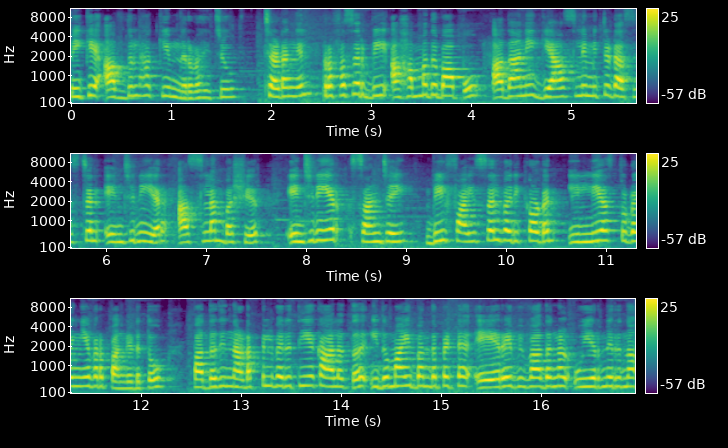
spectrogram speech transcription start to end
P K Abdul Hakeem നിർവഹിച്ചു. ചടങ്ങിൽ professor B Ahmed Bappu Adani gas limited assistant engineer Aslam Basheer engineer Sanjay B Faisal Varikkodan Illiyas തുടങ്ങിയവർ പങ്കെടുത്തു. പദ്ധതി നടപ്പിൽ വരുത്തിയ കാലത്ത് ഇതുമായി ബന്ധപ്പെട്ട് ഏറെ വിവാദങ്ങൾ ഉയർന്നിരുന്ന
